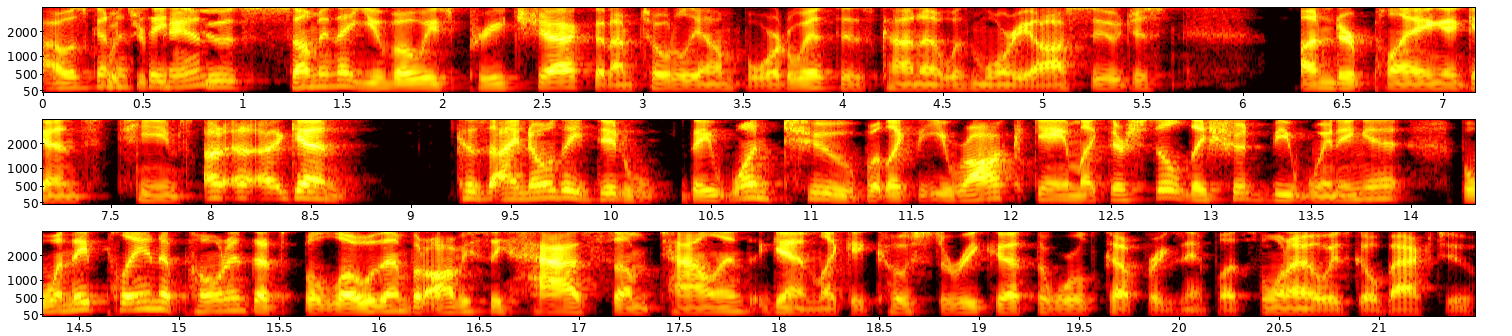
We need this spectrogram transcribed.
I was going to say Japan? too, something that you've always preached, Jack, that I'm totally on board with is kind of with Moriyasu just underplaying against teams. Uh, uh, again, because I know they did, they won two, but like the Iraq game, like they're still, they should be winning it. But when they play an opponent that's below them, but obviously has some talent, again, like a Costa Rica at the World Cup, for example, that's the one I always go back to.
